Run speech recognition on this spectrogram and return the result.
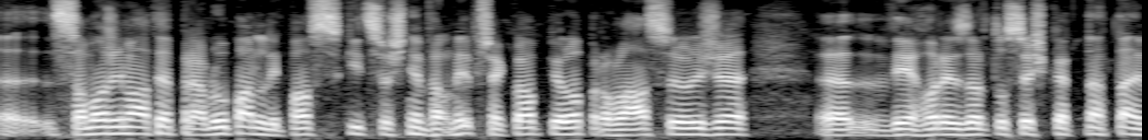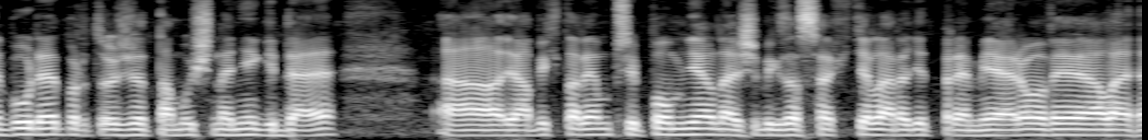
e, samozřejmě máte pravdu, pan Lipavský, což mě velmi překvapilo, prohlásil, že v jeho rezortu se škrtnat nebude, protože tam už není kde. Já bych tady jen připomněl, ne, že bych zase chtěl radit premiérovi, ale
